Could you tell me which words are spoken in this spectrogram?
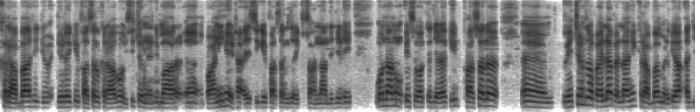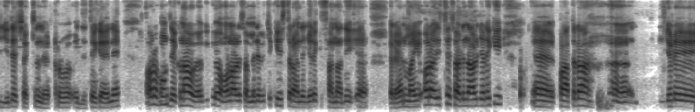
ਖਰਾਬਾ ਸੀ ਜਿਵੇਂ- ਜਿਹੜੇ ਕਿ ਫਸਲ ਖਰਾਬ ਹੋਈ ਸੀ ਝੋਨੇ ਦੀ ਮਾਰ ਅ, ਪਾਣੀ ਹੇਠ ਆਏ ਸੀਗੇ ਫਸਲ ਦੇ ਕਿਸਾਨਾਂ ਦੇ ਜਿਹੜੀ ਉਹਨਾਂ ਨੂੰ ਇਸ ਵਕਤ ਜਿਹੜਾ ਕਿ ਫਸਲ ਅ, ਵੇਚਣ ਤੋਂ ਪਹਿਲਾਂ ਪਹਿਲਾਂ ਹੀ ਖਰਾਬਾ ਮਿਲ ਗਿਆ। ਅੱਜ ਜਿਹਦੇ ਸੈਕਸ਼ਨ ਲੈਟਰ ਦਿੱਤੇ ਗਏ ਨੇ। ਔਰ ਹੁਣ ਦੇਖਣਾ ਹੋਵੇਗਾ ਕਿ ਆਉਣ ਵਾਲੇ ਸਮੇਂ ਦੇ ਵਿੱਚ ਕਿਸ ਤਰ੍ਹਾਂ ਦੇ ਜਿਹੜੇ ਕਿਸਾਨਾਂ ਦੀ ਅ, ਰਹਿਨਮਾਈ ਔਰ ਇੱਥੇ ਸਾਡੇ ਨਾਲ ਜਿਹੜੇ ਕਿ ਅ, ਪਾਤੜਾ ਅ, ਜਿਹੜੇ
